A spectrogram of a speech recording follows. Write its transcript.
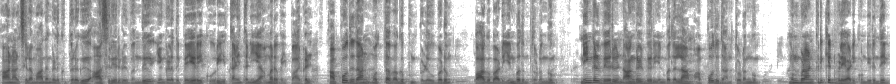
ஆனால் சில மாதங்களுக்கு பிறகு ஆசிரியர்கள் வந்து எங்களது பெயரை கூறி தனித்தனியே அமர வைப்பார்கள். அப்போதுதான் மொத்த வகுப்பும் பிளவுபடும். பாகுபாடு என்பதும் தொடங்கும். நீங்கள் வேறு நாங்கள் வேறு என்பதெல்லாம் அப்போதுதான் தொடங்கும். முன்பு நான் கிரிக்கெட் விளையாடிக் கொண்டிருந்தேன்.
